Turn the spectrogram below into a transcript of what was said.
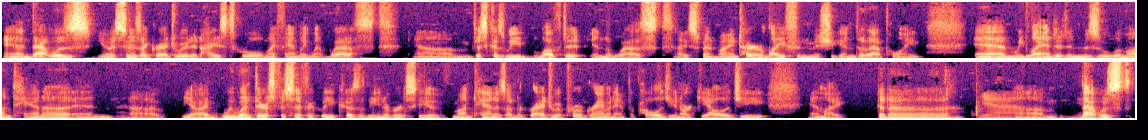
and that was you know as soon as I graduated high school, my family went west, um, just because we loved it in the West. I spent my entire life in Michigan to that point, and we landed in Missoula, Montana, and uh, you know I, we went there specifically because of the University of Montana's undergraduate program in anthropology and archaeology, and like. Ta-da! Yeah. um, that was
